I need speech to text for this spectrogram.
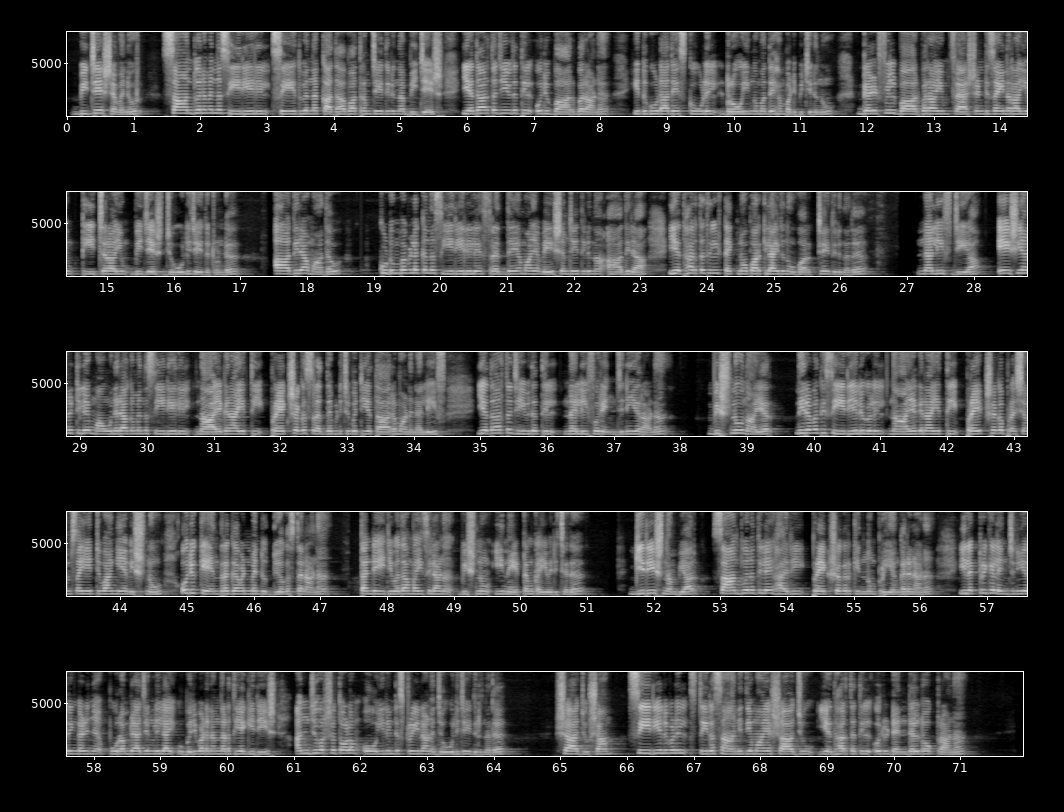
ബിജേഷ് ശവനൂർ സാന്ത്വനം എന്ന സീരിയലിൽ സേതു എന്ന കഥാപാത്രം ചെയ്തിരുന്ന ബിജേഷ് യഥാർത്ഥ ജീവിതത്തിൽ ഒരു ബാർബറാണ്. ഇതുകൂടാതെ സ്കൂളിൽ ഡ്രോയിങ്ങും അദ്ദേഹം പഠിപ്പിച്ചിരുന്നു. ഗൾഫിൽ ബാർബറായും ഫാഷൻ ഡിസൈനറായും ടീച്ചറായും ബിജേഷ് ജോലി ചെയ്തിട്ടുണ്ട്. ആതിര മാധവ് കുടുംബവിളക്കെന്ന സീരിയലിലെ ശ്രദ്ധേയമായ വേഷം ചെയ്തിരുന്ന ആതിര യഥാർത്ഥത്തിൽ ടെക്നോ പാർക്കിലായിരുന്നു വർക്ക് ചെയ്തിരുന്നത്. നലീഫ് ജിയ ഏഷ്യാനെറ്റിലെ മൗനരാഗം എന്ന സീരിയലിൽ നായകനായെത്തി പ്രേക്ഷക ശ്രദ്ധ പിടിച്ചുപറ്റിയ താരമാണ് നലീഫ്. യഥാർത്ഥ ജീവിതത്തിൽ നലീഫ് ഒരു എഞ്ചിനീയറാണ്. വിഷ്ണു നായർ നിരവധി സീരിയലുകളിൽ നായകനായെത്തി പ്രേക്ഷക പ്രശംസ ഏറ്റുവാങ്ങിയ വിഷ്ണു ഒരു കേന്ദ്ര ഗവൺമെന്റ് ഉദ്യോഗസ്ഥനാണ്. തന്റെ ഇരുപതാം വയസ്സിലാണ് വിഷ്ണു ഈ നേട്ടം കൈവരിച്ചത്. ഗിരീഷ് നമ്പ്യാർ സാന്ത്വനത്തിലെ ഹരി പ്രേക്ഷകർക്കിന്നും പ്രിയങ്കരനാണ്. ഇലക്ട്രിക്കൽ എഞ്ചിനീയറിംഗ് കഴിഞ്ഞ് പുറം രാജ്യങ്ങളിലായി ഉപരിപഠനം നടത്തിയ ഗിരീഷ് അഞ്ചു വർഷത്തോളം ഓയിൽ ഇൻഡസ്ട്രിയിലാണ് ജോലി ചെയ്തിരുന്നത്. ഷാജു ഷാം സീരിയലുകളിൽ സ്ഥിര സാന്നിധ്യമായ ഷാജു യഥാർത്ഥത്തിൽ ഒരു ഡെന്റൽ ഡോക്ടറാണ്.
